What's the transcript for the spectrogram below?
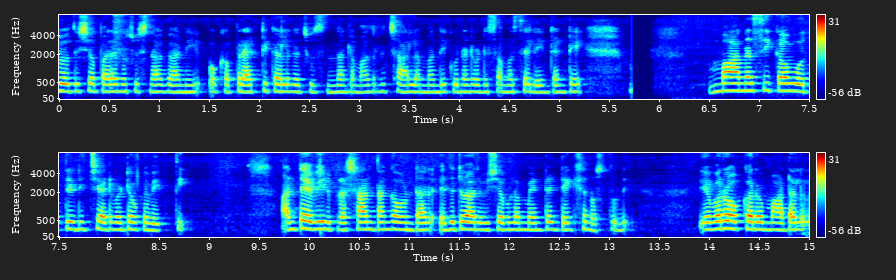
జ్యోతిషపరంగా చూసినా కానీ ఒక ప్రాక్టికల్గా చూసిన దాంట్లో మాత్రం చాలామందికి ఉన్నటువంటి సమస్యలు ఏంటంటే మానసిక ఒత్తిడిచ్చేటువంటి ఒక వ్యక్తి. అంటే వీరు ప్రశాంతంగా ఉంటారు. ఎదుటివారి విషయంలో మెంటల్ టెన్షన్ వస్తుంది. ఎవరో ఒకరు మాటలు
